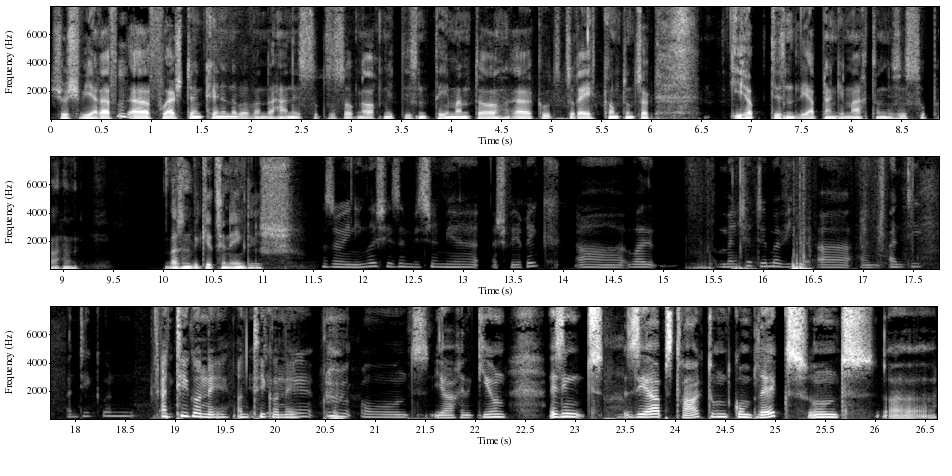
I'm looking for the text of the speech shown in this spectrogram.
schon schwerer mhm. äh, vorstellen können, aber wenn der Hannes sozusagen auch mit diesen Themen da äh, gut zurechtkommt und sagt, ich habe diesen Lehrplan gemacht und es ist super. Hm? Weiß nicht, wie geht's in Englisch? Also in Englisch ist es ein bisschen mehr schwierig, äh, weil manche Themen wie äh, Antig Antigon Antigone, Antigone und ja, Religion, es sind sehr abstrakt und komplex und äh,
